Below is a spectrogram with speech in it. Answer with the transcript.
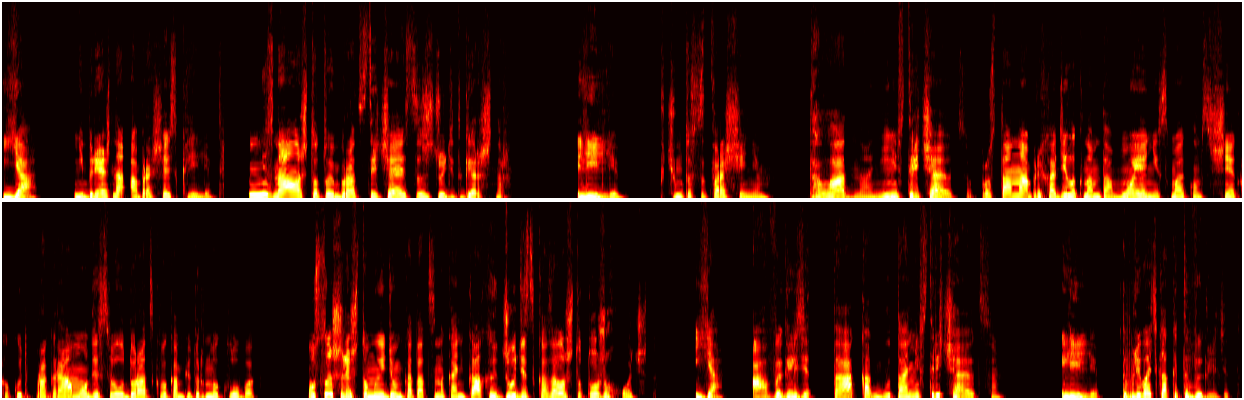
Я Небрежно обращаясь к Лили. «Не знала, что твой брат встречается с Джудит Гершнер». «Лили», почему-то с отвращением. «Да ладно, они не встречаются. Просто она приходила к нам домой, и они с Майклом сочиняют какую-то программу для своего дурацкого компьютерного клуба. Услышали, что мы идем кататься на коньках, и Джудит сказала, что тоже хочет. я. А выглядит так, как будто они встречаются. Лили, да плевать, как это выглядит.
